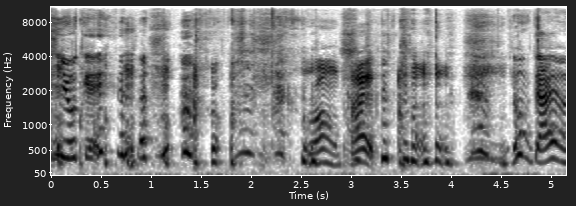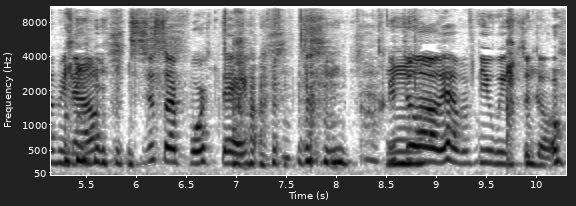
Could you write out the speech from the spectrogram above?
you okay? Wrong pipe. Don't die on me now. It's just our fourth day. we still only have a few weeks to go.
